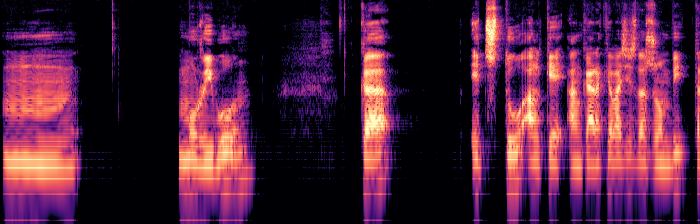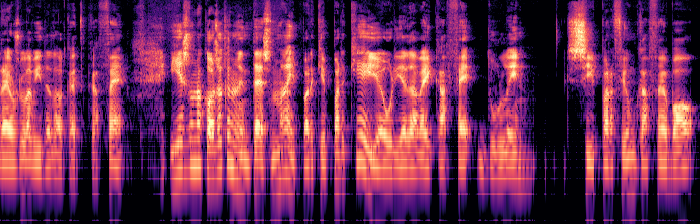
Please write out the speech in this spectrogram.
mm, moribund que ets tu el que, encara que vagis de zombi, treus la vida d'aquest cafè. I és una cosa que no he entès mai, perquè per què hi hauria d'haver cafè dolent? Si per fer un cafè bo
